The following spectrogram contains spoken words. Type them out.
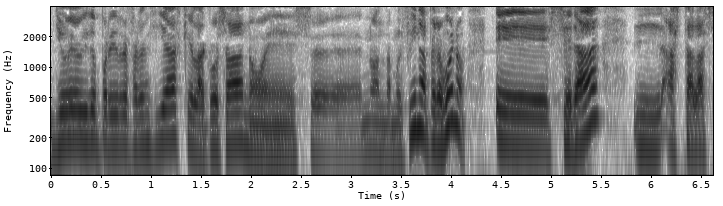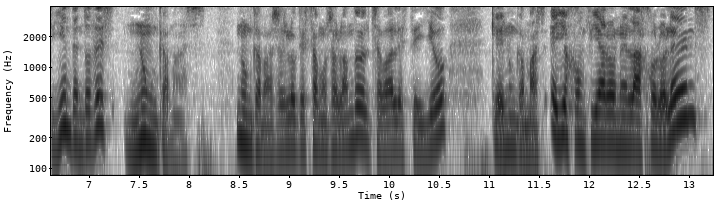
yo he oído por ahí referencias que la cosa no es no anda muy fina, pero bueno, será hasta la siguiente, entonces nunca más nunca más. Es lo que estamos hablando, el chaval este y yo, que nunca más. Ellos confiaron en la HoloLens,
